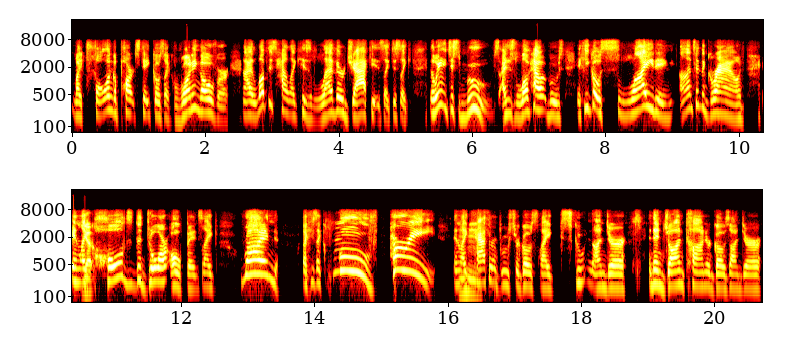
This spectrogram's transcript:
like falling apart state goes like running over. And i love this how like his leather jacket is like just like the way it just moves. I just love how it moves. And he goes sliding onto the ground and like Yep. holds the door open. It's like run! Like he's like move! Hurry! And like Mhm. catherine brewster goes like scooting under. And then john connor goes under.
